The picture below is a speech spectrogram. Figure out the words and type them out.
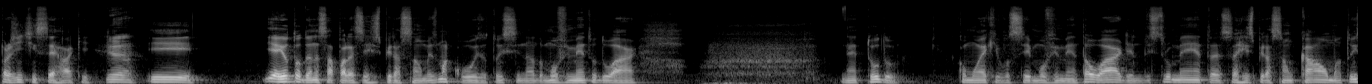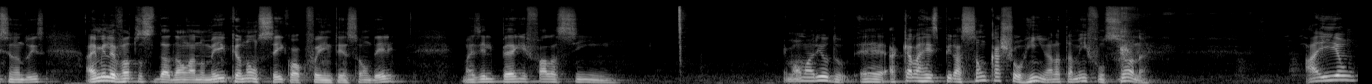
Pra gente encerrar aqui. É. E, e aí eu tô dando essa palestra de respiração, mesma coisa, eu tô ensinando o movimento do ar, né, tudo, como é que você movimenta o ar dentro do instrumento, essa respiração calma, tô ensinando isso. Aí me levanta o cidadão lá no meio, que eu não sei qual foi a intenção dele, mas ele pega e fala assim, irmão Marildo, é, aquela respiração cachorrinho, ela também funciona? Aí eu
